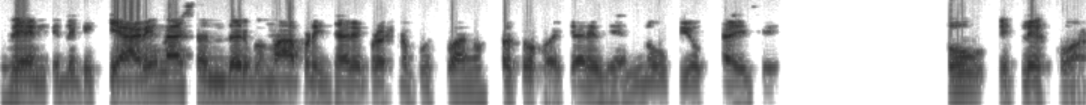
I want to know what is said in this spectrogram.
વેન એટલે કે ક્યારેના સંદર્ભમાં આપણે જ્યારે પ્રશ્ન પૂછવાનો થતો હોય, ત્યારે વેનનો ઉપયોગ થાય છે. એટલે કોણ?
